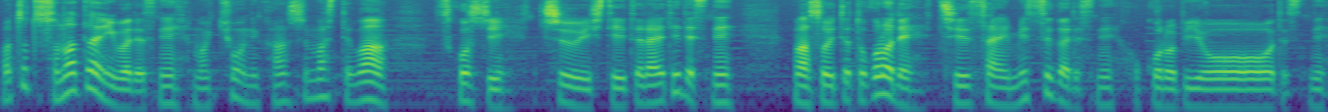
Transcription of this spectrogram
まあ、ちょっとその辺りはですね、ま今日に関しましては少し注意していただいてですね、まあ、そういったところで小さいミスがですねほころびをですね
